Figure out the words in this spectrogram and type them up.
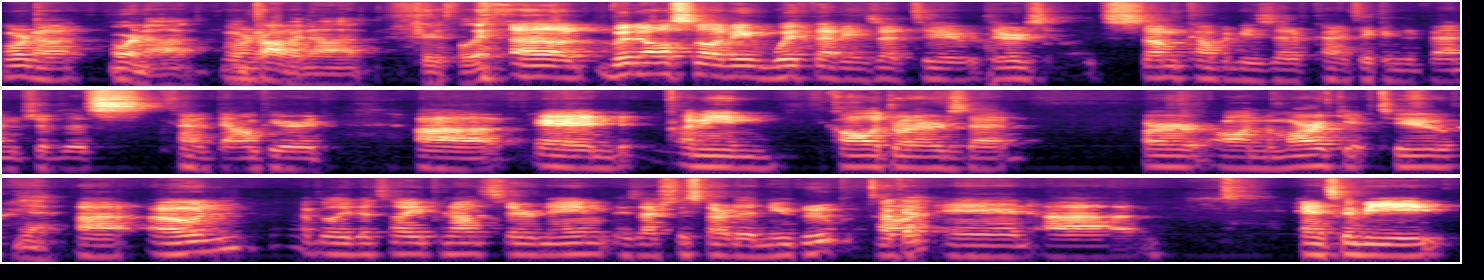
or not. Or not. Or Probably not, truthfully. Uh, but also, I mean, with that being said, too, there's some companies that have kind of taken advantage of this kind of down period. Uh, and I mean, college runners that are on the market too. Yeah. Uh, On, I believe that's how you pronounce their name, has actually started a new group. Uh, Okay. and um, and it's going to be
